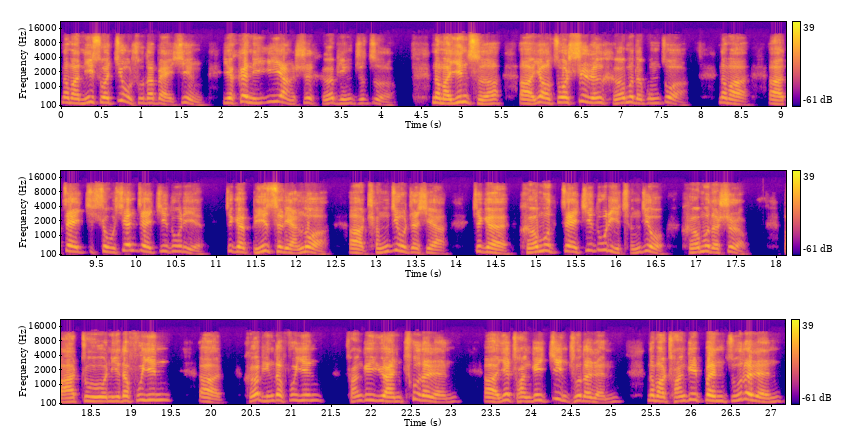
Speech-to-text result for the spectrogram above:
那么你所救赎的百姓也和你一样是和平之子，那么因此啊，要做世人和睦的工作。那么啊，在首先在基督里这个彼此联络啊，成就这些这个和睦，在基督里成就和睦的事，把主你的福音啊，和平的福音传给远处的人啊，也传给近处的人。那么传给本族的人，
